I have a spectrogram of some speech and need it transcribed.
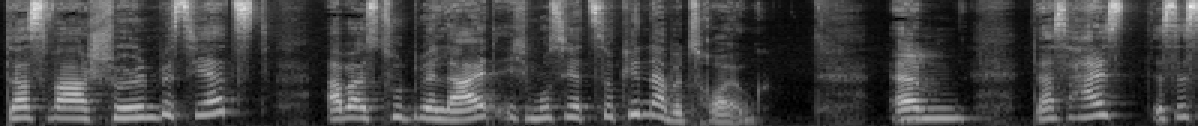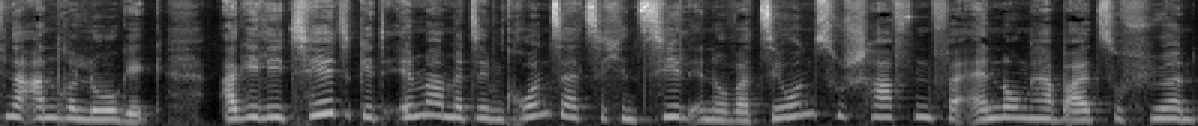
das war schön bis jetzt, aber es tut mir leid, ich muss jetzt zur Kinderbetreuung. Ähm, das heißt, es ist eine andere Logik. Agilität geht immer mit dem grundsätzlichen Ziel, Innovationen zu schaffen, Veränderungen herbeizuführen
